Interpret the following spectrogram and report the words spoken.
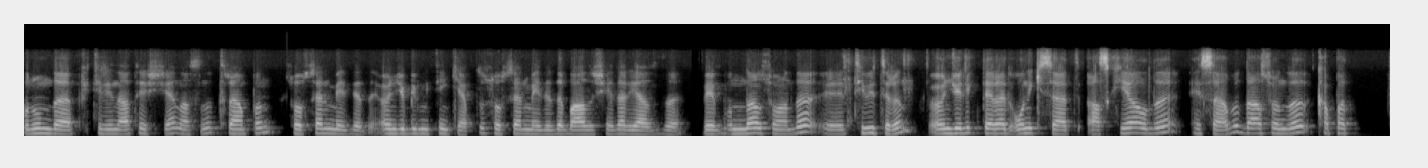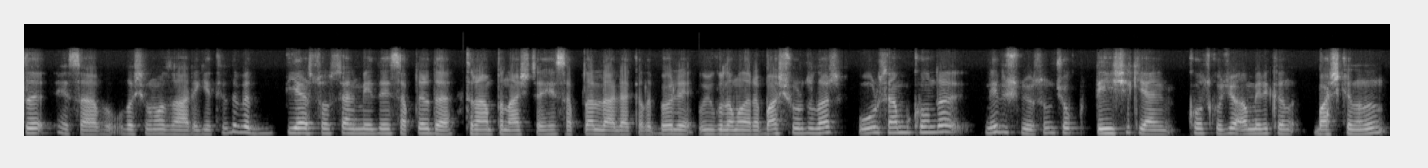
bunun da fitilini ateşleyen aslında Trump'ın sosyal medyada önce bir miting yaptı. Sosyal medyada bazı şeyler yazdı ve bundan sonra da e, Twitter'ın öncelikle herhalde 12 saat askıya aldı hesabı. Daha sonra da kapattı hesabı ulaşılmaz hale getirdi ve diğer sosyal medya hesapları da Trump'ın açtığı hesaplarla alakalı böyle uygulamalara başvurdular. Uğur sen bu konuda ne düşünüyorsun? Çok değişik yani koskoca Amerika başkanının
